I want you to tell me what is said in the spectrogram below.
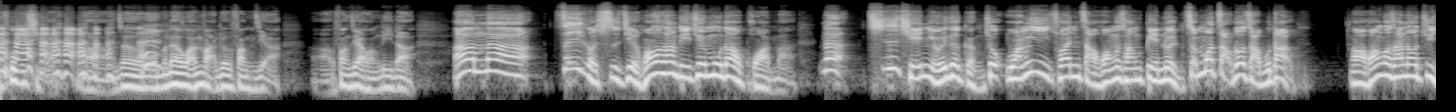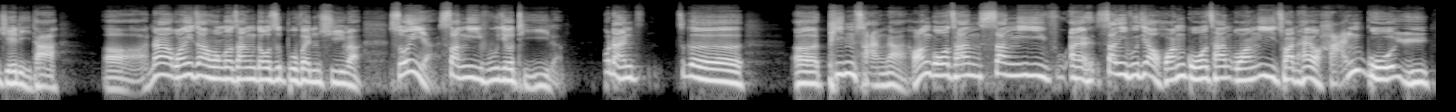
付不起啊。这我们的玩法就是放假啊，放假皇帝大啊。那这个事件，黄国昌的确募到款嘛。那之前有一个梗，就王义川找黄国昌辩论，怎么找都找不到啊，黄国昌都拒绝理他。啊，那王一川、黄国昌都是不分区嘛，所以啊，上义夫就提议了，不然这个呃拼场啊，黄国昌、上义夫，哎，上义夫叫黄国昌、王义川，还有韩国瑜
